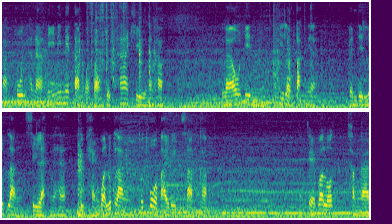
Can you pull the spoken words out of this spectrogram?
ตักปูนขนาดนี้นี่ไม่ต่ำกว่า 2.5 คิวนะครับ แล้วดิน ที่เราตักเนี่ยเป็นดินลูกลังซีแลกนะฮะคือแข็งกว่าลูกลังทั่ว ๆ ไปด้วยซ้ำครับ สังเกตว่ารถทำงาน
